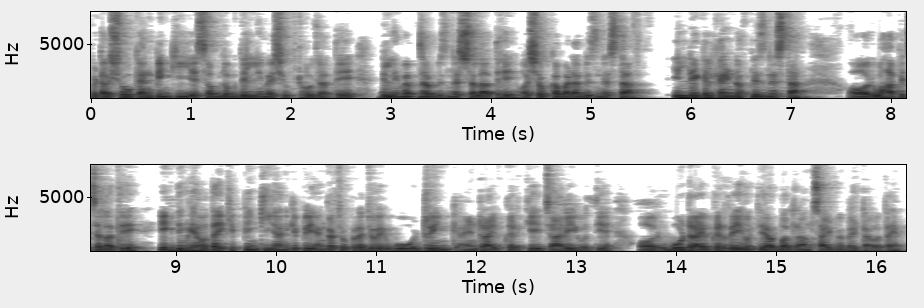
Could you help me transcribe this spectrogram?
बट अशोक एंड पिंकी ये सब लोग दिल्ली में शिफ्ट हो जाते हैं। दिल्ली में अपना बिज़नेस चलाते हैं। अशोक का बड़ा बिज़नेस था इलीगल काइंड ऑफ़ बिज़नेस था, और वहाँ पे चला थे एक दिन क्या होता है कि पिंकी यानी कि प्रियंका चोपड़ा जो है, वो ड्रिंक एंड ड्राइव करके जा रही होती है, और वो ड्राइव कर रही होती है और बलराम साइड में बैठा होता है।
